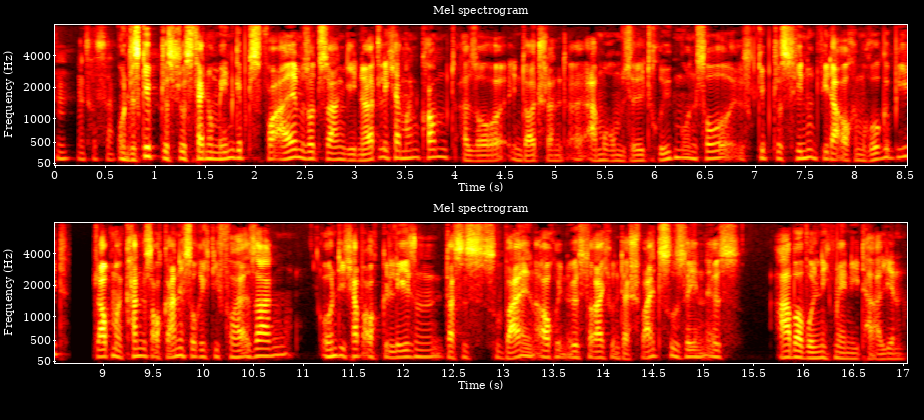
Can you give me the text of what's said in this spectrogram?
Mhm, interessant. Und es gibt, das, das Phänomen gibt es vor allem sozusagen, je nördlicher man kommt, also in Deutschland äh, Amrum, Sylt, Rügen und so, es gibt es hin und wieder wieder auch im Ruhrgebiet. Ich glaube, man kann es auch gar nicht so richtig vorhersagen. Und ich habe auch gelesen, dass es zuweilen auch in Österreich und der Schweiz zu sehen ist, aber wohl nicht mehr in Italien.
